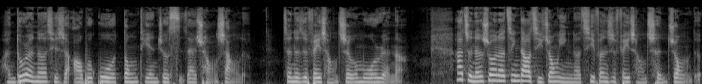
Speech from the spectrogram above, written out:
很多人呢其实熬不过冬天就死在床上了，真的是非常折磨人呐。那只能说呢，进到集中营呢，气氛是非常沉重的。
